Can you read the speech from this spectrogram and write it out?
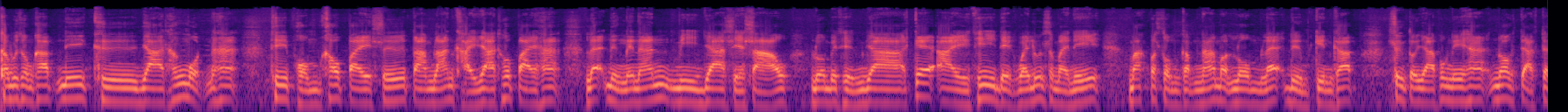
ท่านผู้ชมครับนี่คือยาทั้งหมดนะฮะที่ผมเข้าไปซื้อตามร้านขายยาทั่วไปฮะและหนึ่งในนั้นมียาเสียสาว รวมไปถึงยาแก้ไอที่เด็กวัยรุ่นสมัยนี้ มักผสมกับน้ำอัดลมและดื่มกินครับ ซึ่งตัวยาพวกนี้ฮะนอกจากจะ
